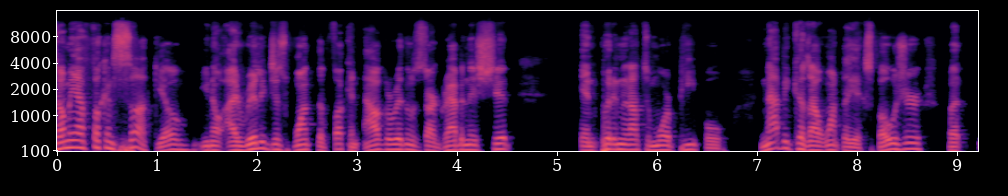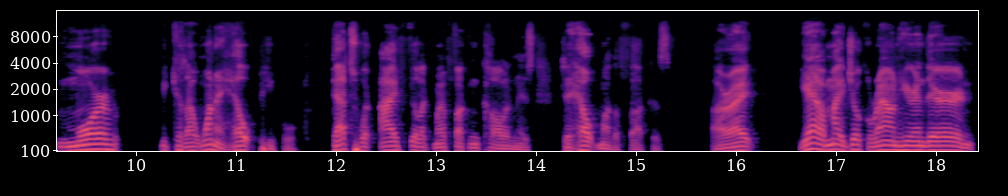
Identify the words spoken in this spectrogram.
tell me I fucking suck, yo. You know, I really just want the fucking algorithm to start grabbing this shit and putting it out to more people, not because I want the exposure, but more because I want to help people. That's what I feel like my fucking calling is to help motherfuckers. All right. Yeah, I might joke around here and there and,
